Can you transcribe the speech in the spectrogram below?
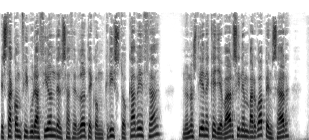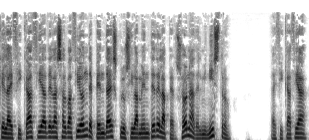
Esta configuración del sacerdote con Cristo cabeza no nos tiene que llevar, sin embargo, a pensar que la eficacia de la salvación dependa exclusivamente de la persona del ministro. La eficacia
